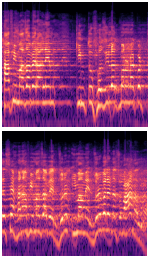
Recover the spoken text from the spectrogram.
শাফি মাজাবের আলেম, কিন্তু ফজিলত বর্ণনা করতেছে হানাফি মাজাবের জোরে ইমামের, জোরে বলেন না, সুবহানাল্লাহ।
